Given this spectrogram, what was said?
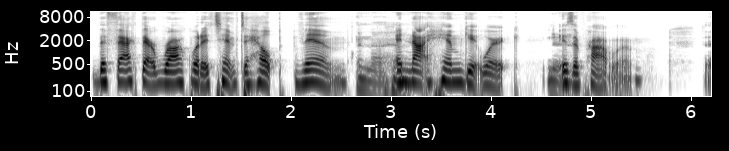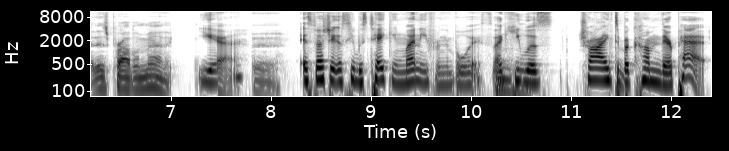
the fact that Rock would attempt to help them And not him. and not him get work Yeah. is a problem. that is problematic. Yeah, Yeah. especially because he was taking money from the boys. Like he Mhm. was trying to become their pet.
